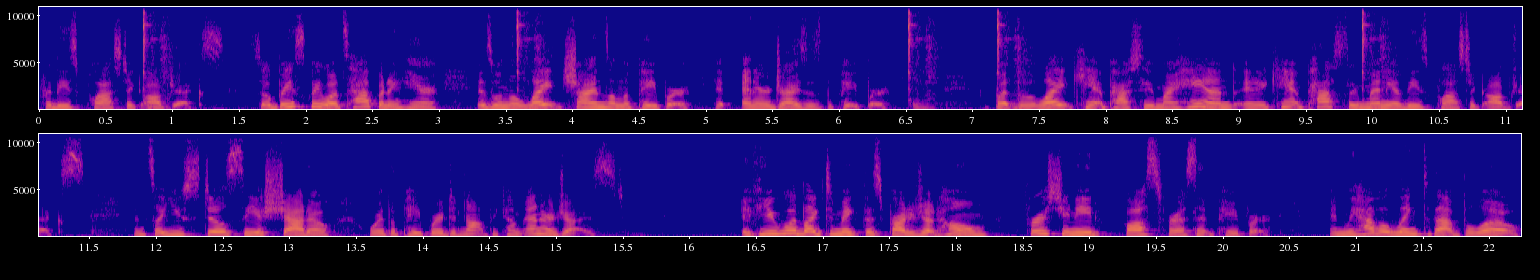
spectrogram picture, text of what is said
for these plastic objects. So basically what's happening here is when the light shines on the paper, it energizes the paper. But the light can't pass through my hand, and it can't pass through many of these plastic objects. And so you still see a shadow where the paper did not become energized. If you would like to make this project at home, first you need phosphorescent paper. And we have a link to that below,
